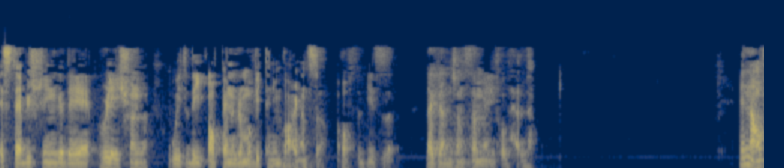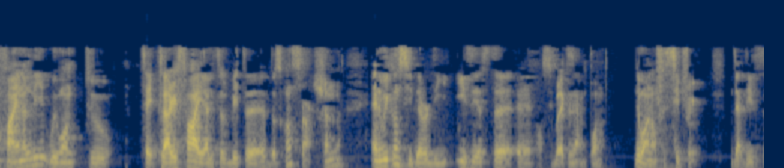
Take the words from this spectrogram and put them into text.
establishing the relation with the open Gromov-Witten invariants of this Lagrangian submanifold L. And now finally, we want to say clarify a little bit uh, those construction, and we consider the easiest uh, possible example, the one of C3, that is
